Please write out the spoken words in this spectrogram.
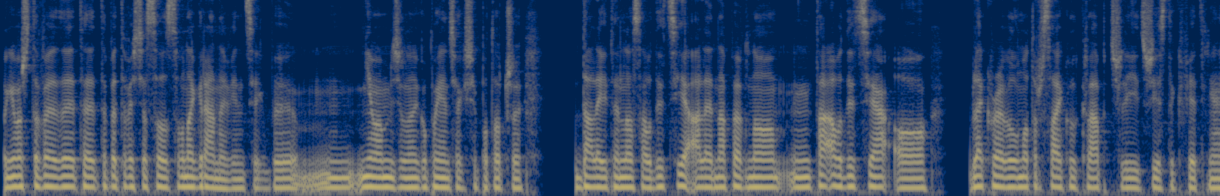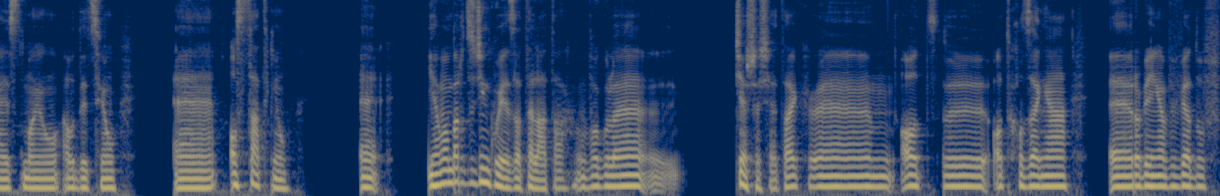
Ponieważ te, te, te, te wejścia są, są nagrane, więc jakby mm, nie mam zielonego pojęcia, jak się potoczy dalej ten los audycji, ale na pewno mm, ta audycja o Black Rebel Motorcycle Club, czyli 30 kwietnia, jest moją audycją e, ostatnią. E, ja wam bardzo dziękuję za te lata. W ogóle e, cieszę się, tak? E, od e, odchodzenia, robienia wywiadów,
